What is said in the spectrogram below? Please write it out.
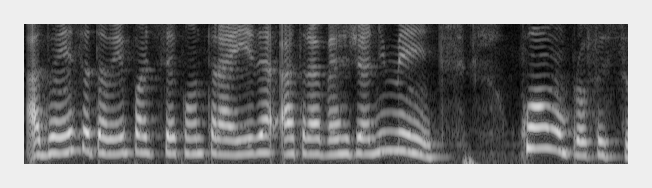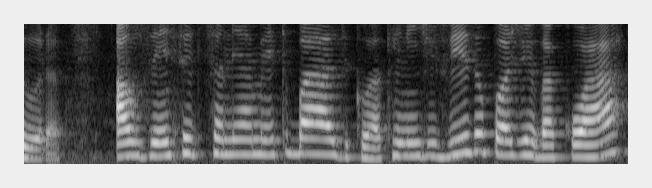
a doença também pode ser contraída através de alimentos. Como, professora? Ausência de saneamento básico. Aquele indivíduo pode evacuar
